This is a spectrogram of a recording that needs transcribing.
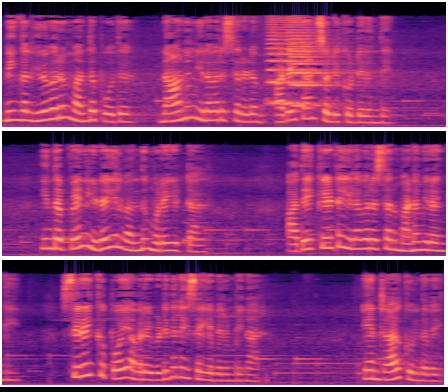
நீங்கள் இருவரும் வந்தபோது நானும் இளவரசரிடம் அதைத்தான் சொல்லிக் கொண்டிருந்தேன். இந்த பெண் இடையில் வந்து முறையிட்டாள். அதை கேட்டு இளவரசர் மனமிறங்கி சிறைக்கு போய் அவரை விடுதலை செய்ய விரும்பினார் என்றாள் குந்தவை.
